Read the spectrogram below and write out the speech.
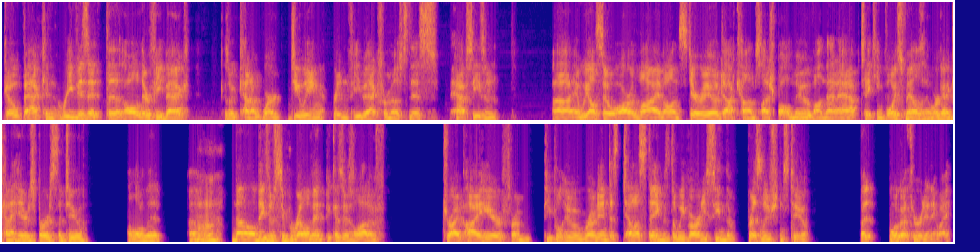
go back and revisit the, all of their feedback because we kind of weren't doing written feedback for most of this half season. Uh, and we also are live on stereo.com slash bald move on that app taking voicemails, and we're going to kind of intersperse the two a little bit. Uh, Mhm. Not all of these are super relevant because there's a lot of dry pie here from people who wrote in to tell us things that we've already seen the resolutions to. But we'll go through it anyway.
